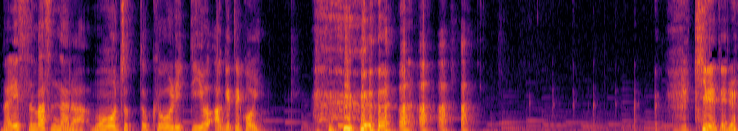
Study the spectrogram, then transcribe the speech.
なりすますなら、もうちょっとクオリティを上げてこい。切れてる。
